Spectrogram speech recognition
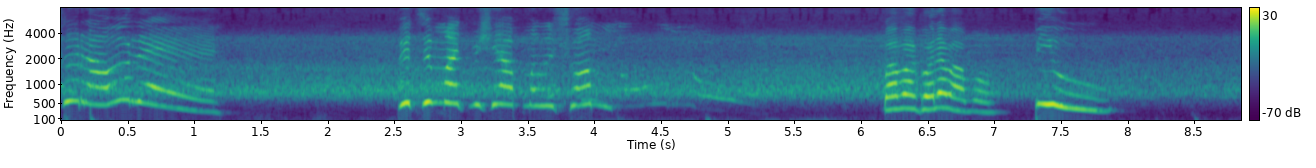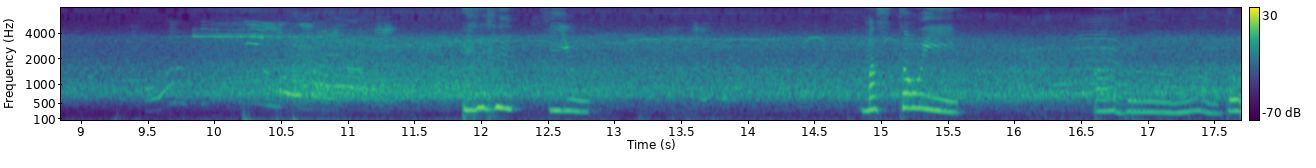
Traore. Bütün maç bir şey yapmadın şu an. Baba gole baba. Piu. Piu. Mastowi. Ronaldo.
